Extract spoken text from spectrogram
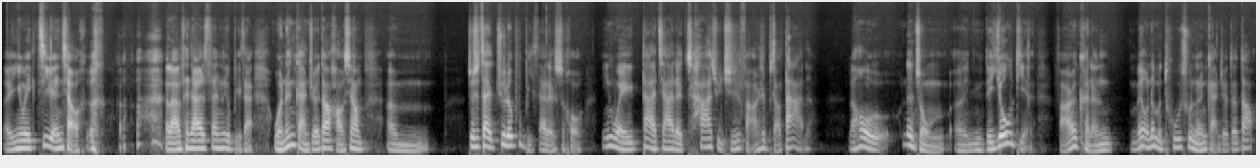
呃，因为机缘巧合，然后参加了三这个比赛，我能感觉到好像，嗯，就是在俱乐部比赛的时候，因为大家的差距其实反而是比较大的，然后那种呃你的优点反而可能没有那么突出，能感觉得到。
